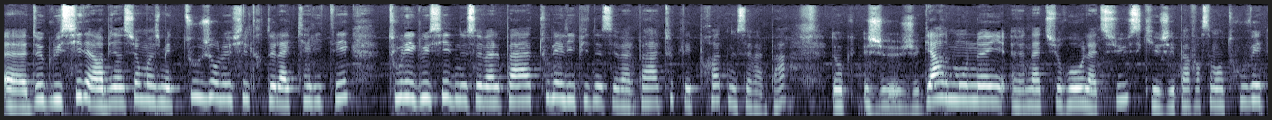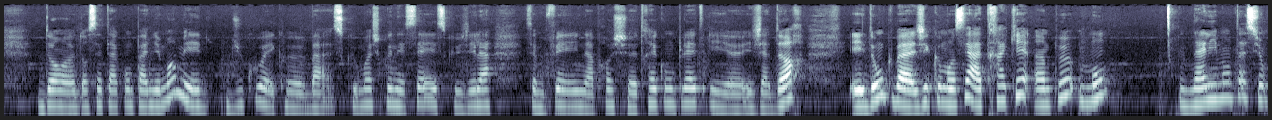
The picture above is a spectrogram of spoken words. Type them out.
euh, de glucides. Alors bien sûr, moi je mets toujours le filtre de la qualité. Tous les glucides ne se valent pas, tous les lipides ne se valent pas, toutes les protes ne se valent pas. Donc je, garde mon œil euh, naturel là-dessus, ce que je n'ai pas forcément trouvé dans, cet accompagnement, mais du coup avec bah, ce que moi je connaissais et ce que j'ai là, ça me fait une approche très complète et, j'adore. Et donc bah, j'ai commencé à traquer un peu mon alimentation.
